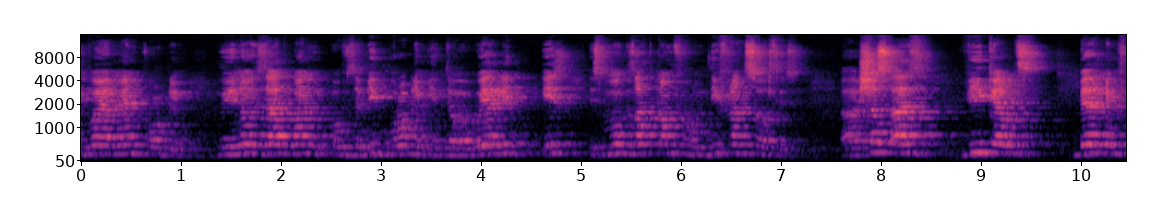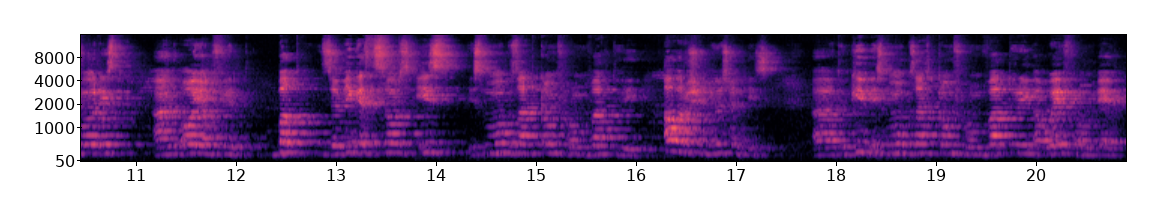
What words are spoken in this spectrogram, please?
Environment Problem. We know that one of the big problem in the world is smoke that come from different sources, uh, such as vehicles, burning forest, and oil field. But the biggest source is smoke that comes from factory. Our solution is uh, to keep smoke that comes from factory away from air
